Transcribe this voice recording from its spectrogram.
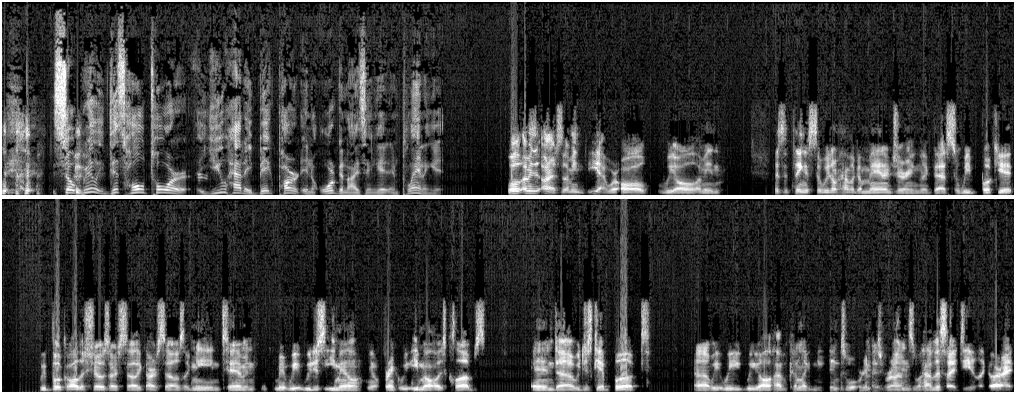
So really, this whole tour, you had a big part in organizing it and planning it. Well, I mean, all right. So I mean, yeah, we're all we all. I mean, that's the thing is, so we don't have like a manager or anything like that. So we book it. We book all the shows ourselves, like ourselves, like me and Tim, and we we just email. You know, Frank, we email all these clubs, and uh, we just get booked. Uh, we we we all have kind of like meetings. We'll organize runs. We'll have this idea, like, all right,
